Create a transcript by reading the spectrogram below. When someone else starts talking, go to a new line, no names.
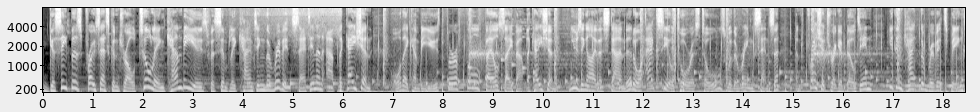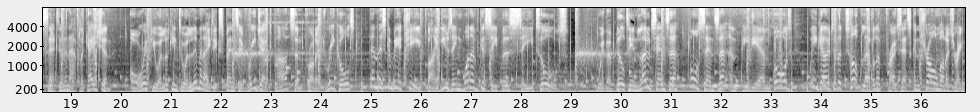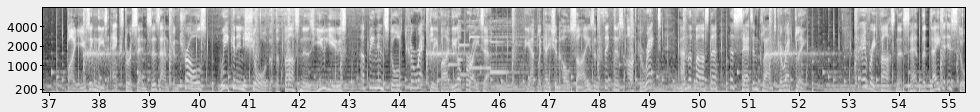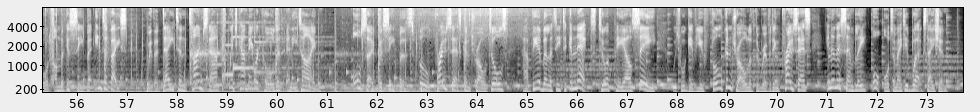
GESIPA's process control tooling can be used for simply counting the rivets set in an application, or they can be used for a full fail-safe application. Using either standard or axial Taurus tools with a ring sensor and pressure trigger built in, you can count the rivets being set in an application. Or if you are looking to eliminate expensive reject parts and product recalls, then this can be achieved by using one of GESIPA's C tools. With a built-in load sensor, force sensor and PDM board, we go to the top level of process control monitoring. By using these extra sensors and controls, we can ensure that the fasteners you use have been installed correctly by the operator. The application hole size and thickness are correct and the fastener has set and clamped correctly. For every fastener set, the data is stored on the GESIPA interface with a date and timestamp which can be recalled at any time. Also, GESIPA's full process control tools have the ability to connect to a PLC, which will give you full control of the riveting process in an assembly or automated workstation.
